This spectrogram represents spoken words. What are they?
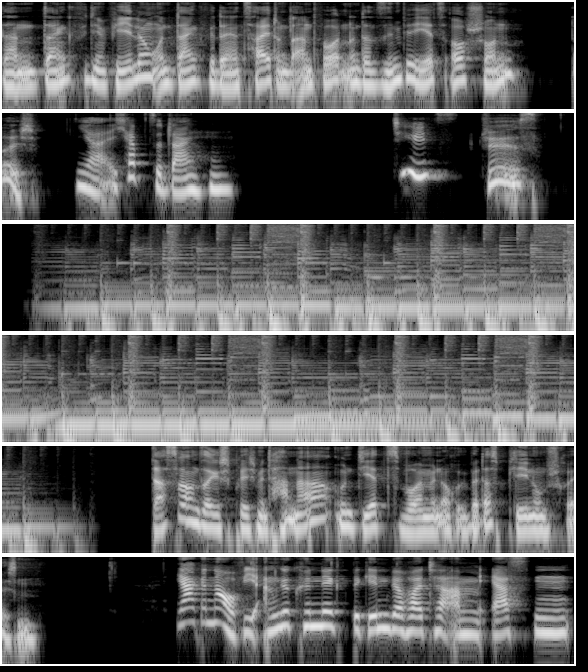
Dann danke für die Empfehlung und danke für deine Zeit und Antworten. Und dann sind wir jetzt auch schon durch. Ja, ich habe zu danken. Tschüss. Tschüss. Das war unser Gespräch mit Hanna und jetzt wollen wir noch über das Plenum sprechen. Ja, genau. Wie angekündigt, beginnen wir heute am ersten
